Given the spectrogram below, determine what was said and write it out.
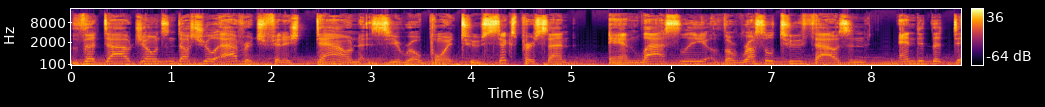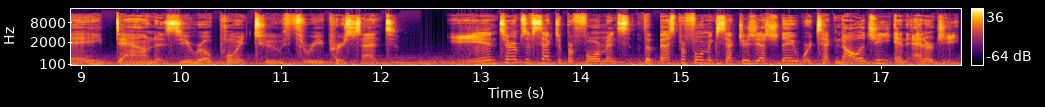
The Dow Jones Industrial Average finished down 0.26%. And lastly, the Russell 2000 ended the day down 0.23%. In terms of sector performance, the best performing sectors yesterday were technology and energy.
